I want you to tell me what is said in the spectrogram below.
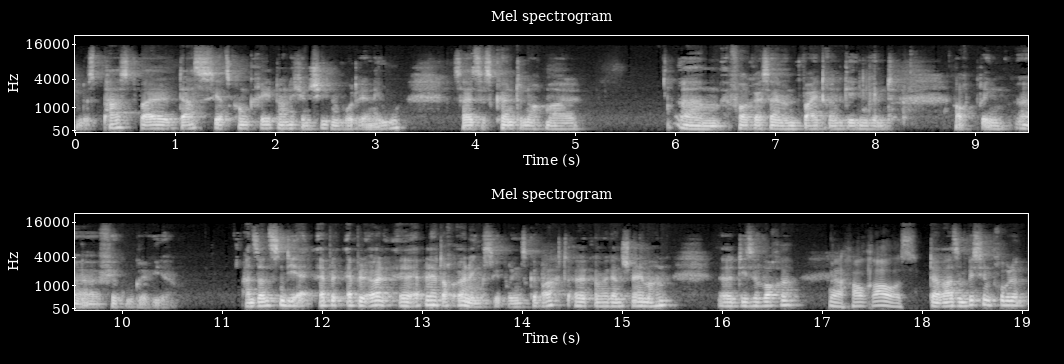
Und das passt, weil das jetzt konkret noch nicht entschieden wurde in der EU. Das heißt, es könnte nochmal ähm, erfolgreich sein und weiteren Gegenwind auch bringen äh, für Google wieder. Ansonsten die Apple, Apple, äh, Apple hat auch Earnings übrigens gebracht, äh, können wir ganz schnell machen, äh, diese Woche. Ja, hau raus. Da war so ein bisschen problem,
